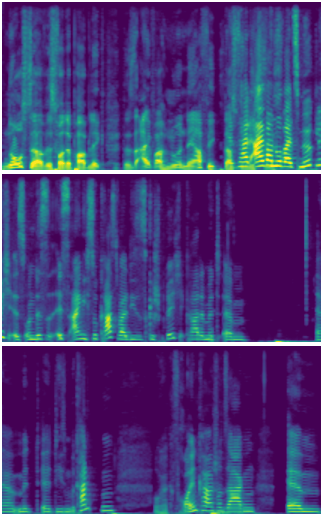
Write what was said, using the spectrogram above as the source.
no Service for the public. Das ist einfach nur nervig, dass Es ist halt einfach siehst. nur, weil es möglich ist. Und das ist eigentlich so krass, weil dieses Gespräch gerade mit, ähm, äh, mit äh, diesem Bekannten oder Freund kann man schon sagen, ähm,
